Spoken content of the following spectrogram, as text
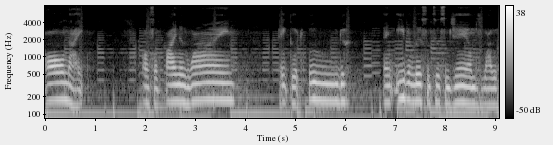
all night on some fine wine, ate good food, and even listened to some jams while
